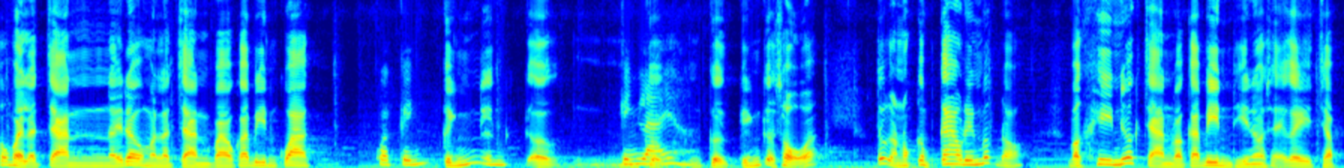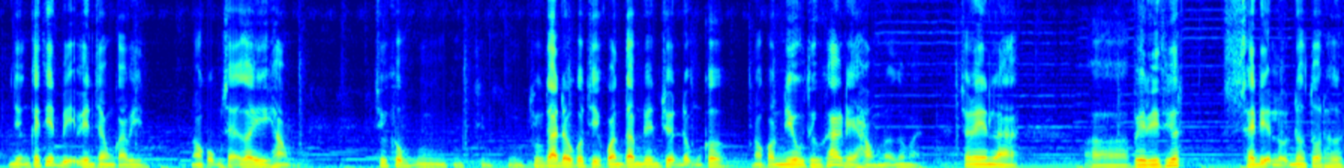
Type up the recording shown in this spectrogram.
không phải là tràn ấy đâu mà là tràn vào cabin qua qua kính. kính lên ở kính lái cửa, hả? cửa kính cửa sổ á. Tức là nó cầm cao đến mức đó. Và khi nước tràn vào cabin thì nó sẽ gây chập những cái thiết bị bên trong cabin. Nó cũng sẽ gây hỏng. Chứ không chúng ta đâu có chỉ quan tâm đến chuyện động cơ. Nó còn nhiều thứ khác để hỏng nữa cơ mà. Cho nên là uh, về lý thuyết xe điện lội nước tốt hơn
